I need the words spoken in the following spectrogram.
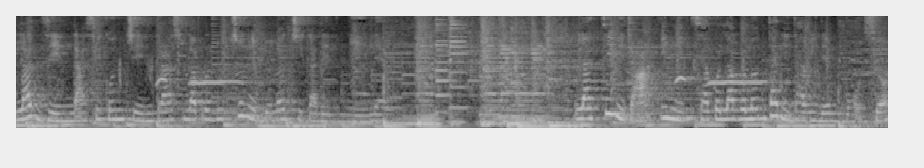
L'azienda si concentra sulla produzione biologica del miele. L'attività inizia con la volontà di Davide Bosio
